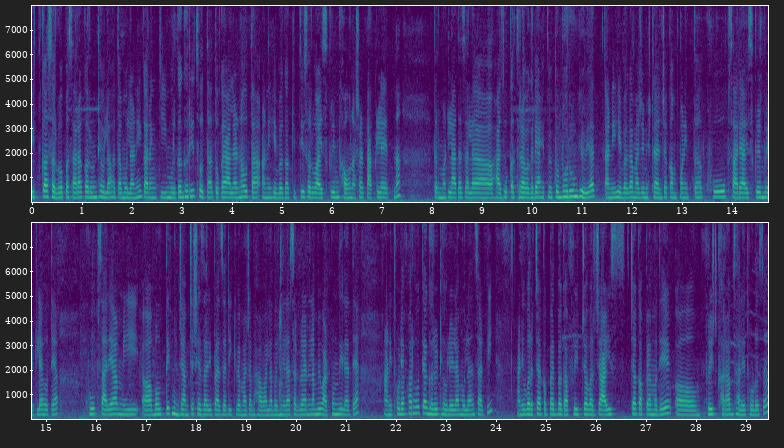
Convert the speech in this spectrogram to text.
इतका सर्व पसारा करून ठेवला होता मुलांनी कारण की मुलगा घरीच होता तो काय आला नव्हता. आणि हे बघा किती सर्व आईस्क्रीम खाऊन अशा टाकल्या आहेत ना. तर म्हटलं आता चला हा जो कचरा वगैरे आहेत ना तो भरून घेऊयात. आणि हे बघा माझ्या मिस्टरांच्या कंपनीत खूप साऱ्या आईस्क्रीम भेटल्या होत्या. खूप साऱ्या मी बहुतेक म्हणजे आमच्या शेजारी पाजारी किंवा माझ्या भावाला बहिणीला सगळ्यांना मी वाटून दिल्या त्या. आणि थोड्याफार होत्या घरी ठेवलेल्या मुलांसाठी. आणि वरच्या कप्प्यात बघा फ्रीजच्या वरच्या आईसच्या कप्प्यामध्ये फ्रीज खराब झाले थोडंसं.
